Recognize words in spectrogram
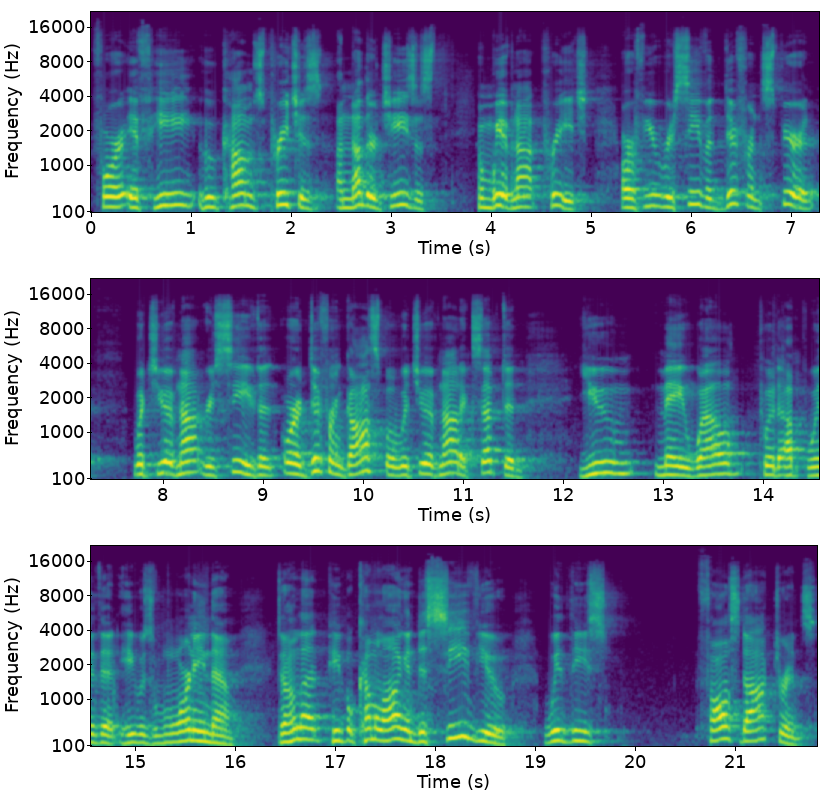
For if he who comes preaches another Jesus whom we have not preached, or if you receive a different spirit which you have not received, or a different gospel which you have not accepted, you may well put up with it. He was warning them don't let people come along and deceive you with these false doctrines.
